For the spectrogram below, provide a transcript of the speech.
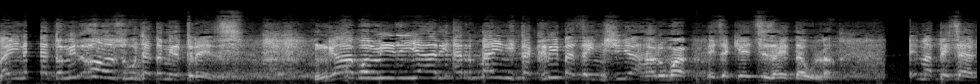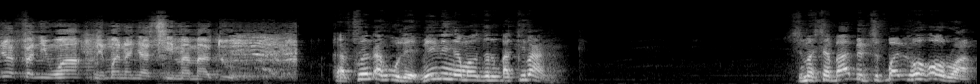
baina ya 2011 huja 2013 ngabo miliari 40 takriba za njia haruma eze kesi za daula ema pesa yanyofanyiwa ni mwana nyasima madu. Kartwenda hule mimi ngamaundoni bakimana simashababi tsikubali hohorwa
